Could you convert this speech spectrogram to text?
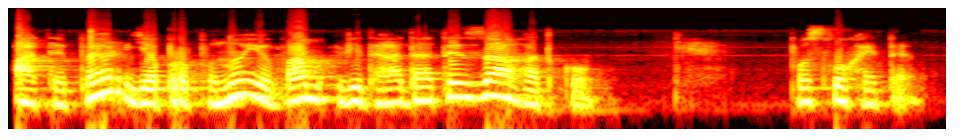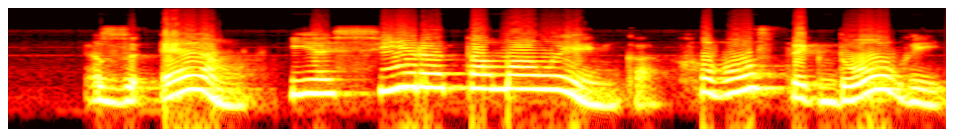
А тепер я пропоную вам відгадати загадку. Послухайте. З М я сіра та маленька, хвостик довгий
